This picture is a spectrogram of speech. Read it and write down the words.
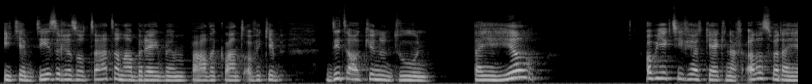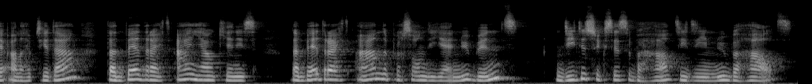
Ik heb deze resultaten al bereikt bij een bepaalde klant. Of ik heb dit al kunnen doen. Dat je heel objectief gaat kijken naar alles wat je al hebt gedaan. Dat bijdraagt aan jouw kennis. Dat bijdraagt aan de persoon die jij nu bent. Die de successen behaalt die die nu behaalt.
